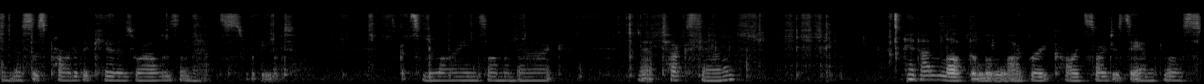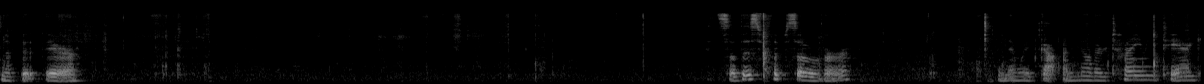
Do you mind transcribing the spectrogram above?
and this is part of the kit as well. Isn't that sweet? It's got some lines on the back. That tucks in. And I love the little library card, so I just added a little snippet there. so this flips over and then we've got another tiny tag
